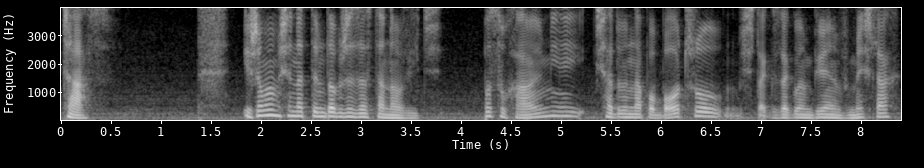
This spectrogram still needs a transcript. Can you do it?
czas. I że mam się nad tym dobrze zastanowić. Posłuchałem jej, siadłem na poboczu, się tak zagłębiłem w myślach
